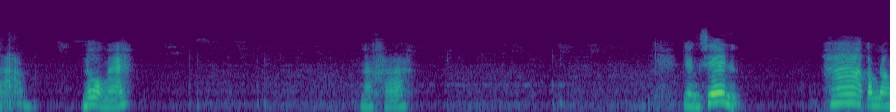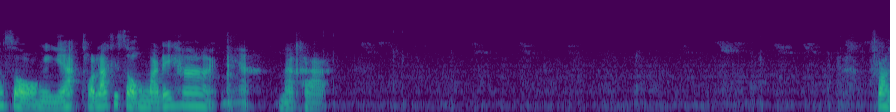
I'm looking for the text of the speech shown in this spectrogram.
3นึกออกไหมนะคะ อย่างเช่นห้ากำลังสองอย่างเงี้ย ถอดรากที่สองอกมาได้ห้าอย่างเงี้ยนะคะฝั่ง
